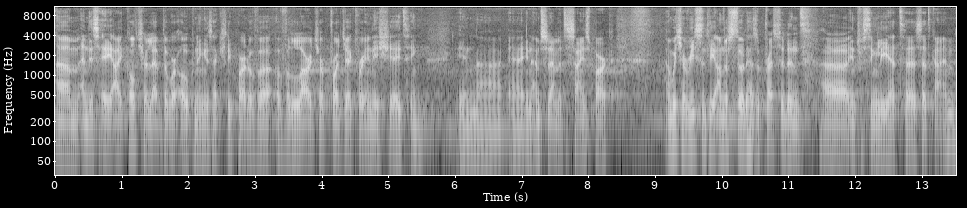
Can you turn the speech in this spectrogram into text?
Um, and this AI Culture Lab that we're opening is actually part of a, of a larger project we're initiating in, uh, uh, in Amsterdam at the Science Park and which I recently understood has a precedent, uh, interestingly, at uh, ZKM,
